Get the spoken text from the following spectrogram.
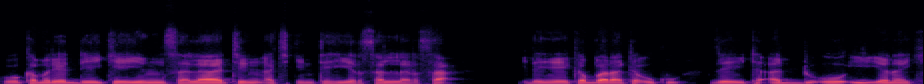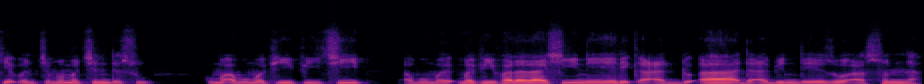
ko kamar yadda yake yin salatin a cikin tahiyar sallarsa. Idan ya yi kabbara ta uku zai yi ta addu'o'i yana keɓance mamacin da su. Kuma abu mafifici abu mafi falala shine ya riƙa addu'a da abin da ya zo a sunna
